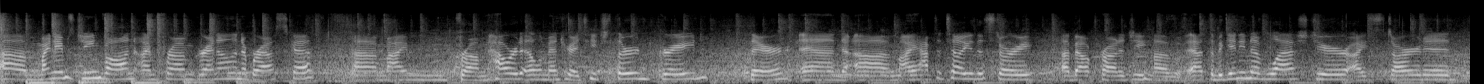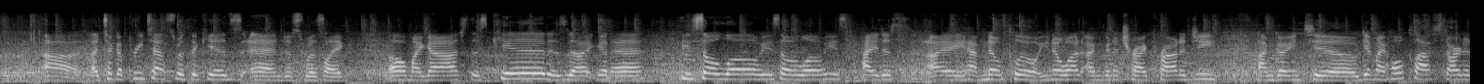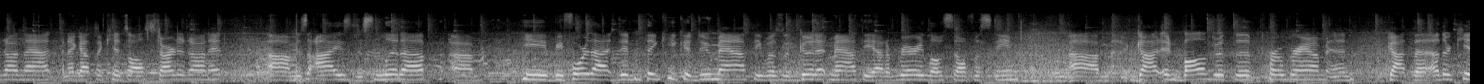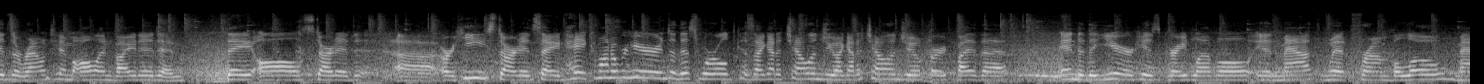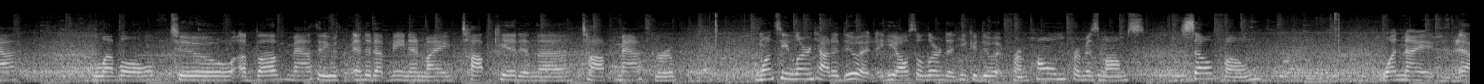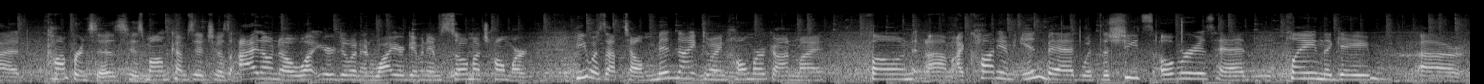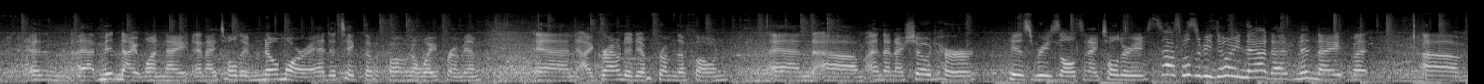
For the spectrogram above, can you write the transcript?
Um, my name's Jean Vaughn. I'm from Grand Island, Nebraska. Um, I'm from Howard Elementary. I teach third grade there and um, I have to tell you the story about Prodigy. Uh, at the beginning of last year I started, uh, I took a pretest with the kids and just was like, oh my gosh, this kid is not gonna, he's so low, he's so low, he's, I just, I have no clue. You know what, I'm gonna try Prodigy. I'm going to get my whole class started on that and I got the kids all started on it. Um, his eyes just lit up. Um, he, before that, didn't think he could do math. He wasn't good at math. He had a very low self-esteem. Um, got involved with the program and got the other kids around him all invited and they all started, uh, or he started saying, hey, come on over here into this world because I got to challenge you, I got to challenge you. By the end of the year, his grade level in math went from below math level to above math and he ended up being in my top kid in the top math group. Once he learned how to do it, he also learned that he could do it from home from his mom's cell phone one night at conferences, his mom comes in, she goes, I don't know what you're doing and why you're giving him so much homework. He was up till midnight doing homework on my phone. Um, I caught him in bed with the sheets over his head playing the game uh, and at midnight one night and I told him no more. I had to take the phone away from him and I grounded him from the phone and, um, and then I showed her his results and I told her he's not supposed to be doing that at midnight but um,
